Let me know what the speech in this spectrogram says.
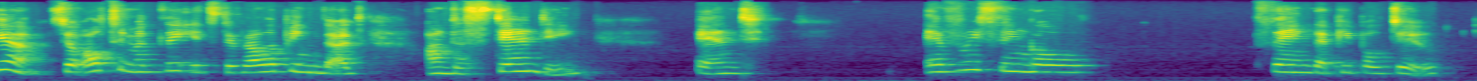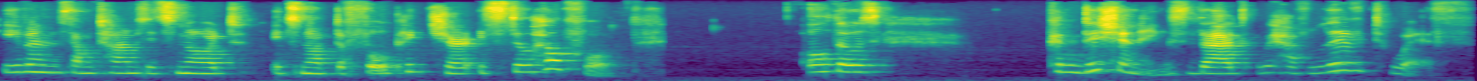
Yeah so ultimately it's developing that understanding and every single thing that people do even sometimes it's not it's not the full picture it's still helpful. All those conditionings that we have lived with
